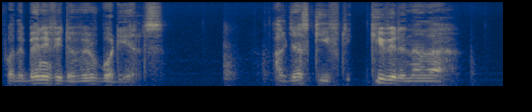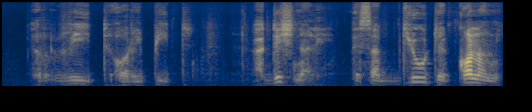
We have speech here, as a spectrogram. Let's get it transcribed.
For the benefit of everybody else, I'll just give, give it another read or repeat. Additionally, the subdued economy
